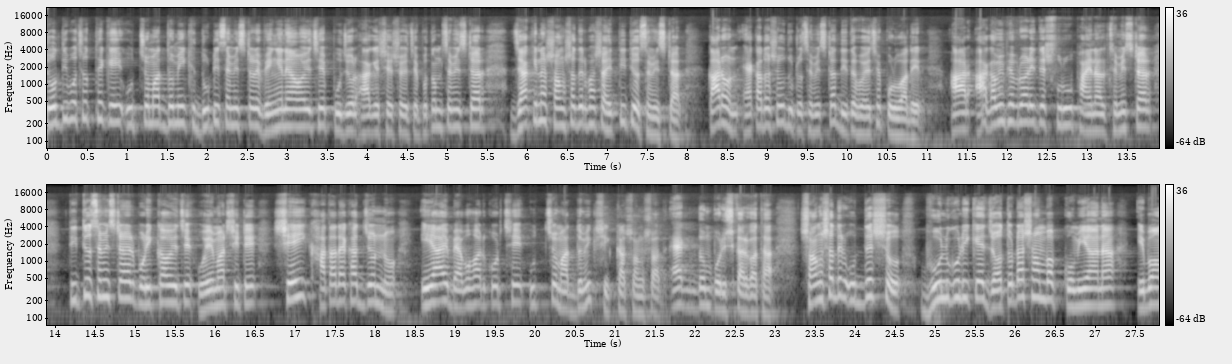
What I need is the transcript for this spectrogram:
চলতি বছর থেকেই উচ্চ মাধ্যমিক দুটি সেমিস্টারে ভেঙে নেওয়া হয়েছে, পুজোর আগে শেষ হয়েছে প্রথম সেমিস্টার, যা কিনা সংসদের ভাষায় তৃতীয় সেমিস্টার। কারণ একাদশেও দুটো সেমিস্টার দিতে হয়েছে পড়ুয়াদের। আর আগামী ফেব্রুয়ারিতে শুরু ফাইনাল সেমিস্টার তৃতীয় সেমিস্টারের পরীক্ষা হয়েছে ওএমআর শিটে। সেই খাতা দেখার জন্য এআই ব্যবহার করছে উচ্চ মাধ্যমিক শিক্ষা সংসদ। একদম পরিষ্কার কথা। সংসদের উদ্দেশ্য ভুলগুলিকে যতটা সম্ভব কমিয়ে আনা এবং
